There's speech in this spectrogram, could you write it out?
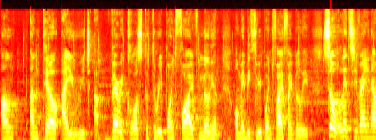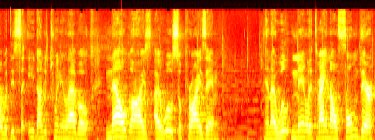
on until I reach up very close to 3.5 million or maybe 3.5 I believe. So let's see right now with this 820 level. Now guys I will surprise him and I will nail it right now from there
